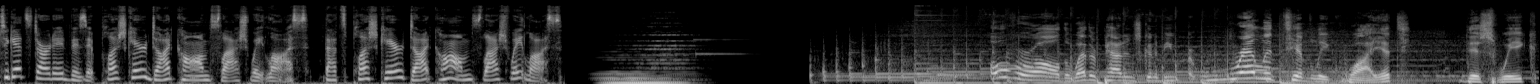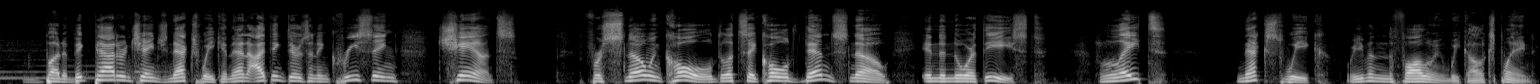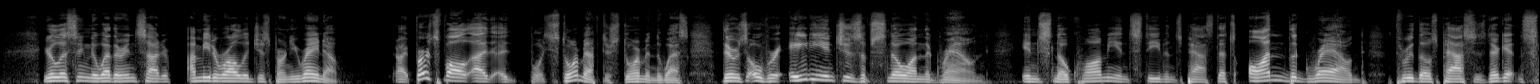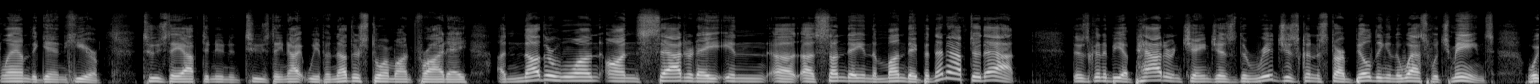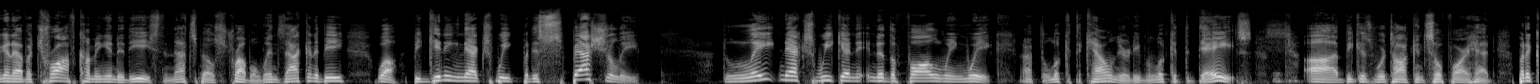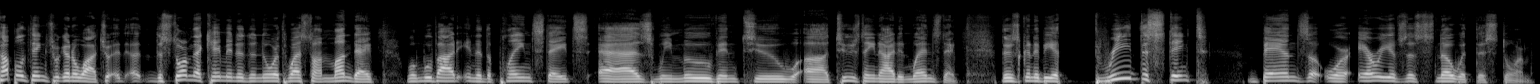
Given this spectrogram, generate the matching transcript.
To get started, visit plushcare.com slash weight loss. That's plushcare.com slash weight loss. Overall, the weather pattern is going to be relatively quiet this week, but a big pattern change next week. And then I think there's an increasing chance for snow and cold, let's say cold, then snow in the Northeast. Late next week, or even the following week, I'll explain. You're listening to Weather Insider. I'm meteorologist Bernie Rayno. All right, first of all, uh, uh, boy, storm after storm in the west. There's over 80 inches of snow on the ground in Snoqualmie and Stevens Pass. That's on the ground through those passes. They're getting slammed again here Tuesday afternoon and Tuesday night. We have another storm on Friday, another one on Saturday in uh, uh, Sunday the Monday. But then after that, there's going to be a pattern change as the ridge is going to start building in the west, which means we're going to have a trough coming into the east, and that spells trouble. When's that going to be? Well, beginning next week, but especially late next weekend into the following week. I have to look at the calendar and even look at the days uh, because we're talking so far ahead. But a couple of things we're going to watch. Uh, uh, the storm that came into the northwest on Monday will move out into the plain states as we move into uh, Tuesday night and Wednesday. There's going to be a three distinct bands or areas of snow with this storm.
